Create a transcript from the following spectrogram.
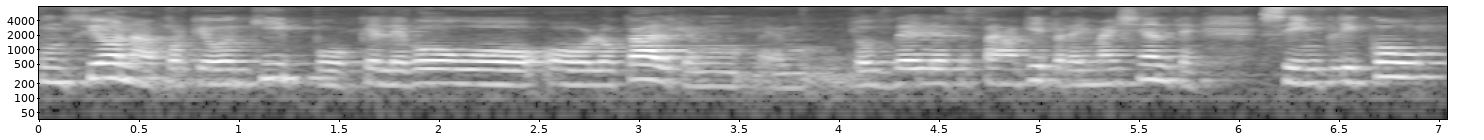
funciona porque o equipo que levou o, o local, que em, dous deles están aquí, pero hai máis xente, se implicou,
